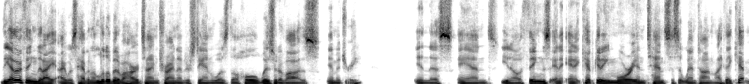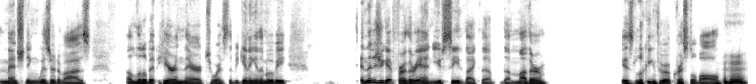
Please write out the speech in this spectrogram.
the other thing that I, I was having a little bit of a hard time trying to understand was the whole Wizard of Oz imagery in this. And, you know, things and, and it kept getting more intense as it went on. Like they kept mentioning Wizard of Oz a little bit here and there towards the beginning of the movie. And then as you get further in, you see like the the mother is looking through a crystal ball Mhm.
